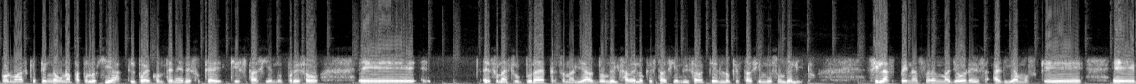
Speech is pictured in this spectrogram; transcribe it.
por más que tenga una patología, él puede contener eso que, está haciendo. Por eso eh, es una estructura de personalidad donde él sabe lo que está haciendo y sabe que lo que está haciendo es un delito. Si las penas fueran mayores, haríamos que eh,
